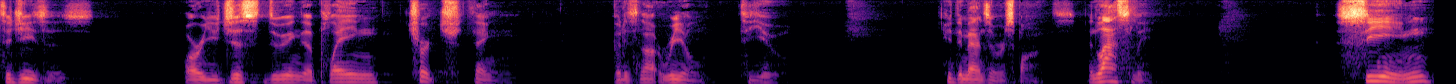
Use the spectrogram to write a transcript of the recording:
to Jesus? Or are you just doing the playing church thing, but it's not real to you? He demands a response. And lastly, seeing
